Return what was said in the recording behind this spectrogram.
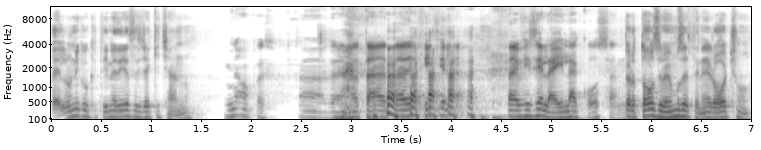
el único que tiene 10 es Jackie Chan, ¿no? No, pues está, difícil, está difícil ahí la cosa. ¿no? Pero todos debemos de tener 8.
